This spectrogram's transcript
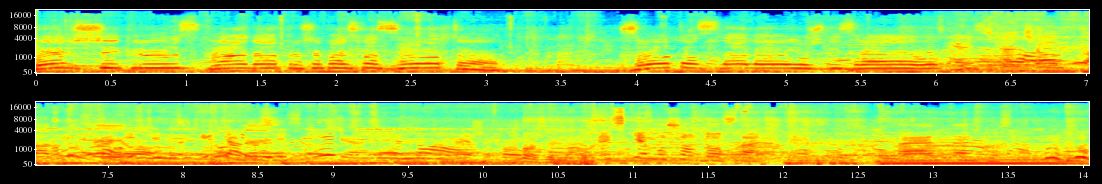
Pierwszy król składa, proszę Państwa, złoto. Złoto znano już w Izraelu. Wszystkie muszą dostać. Ten też dostał.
